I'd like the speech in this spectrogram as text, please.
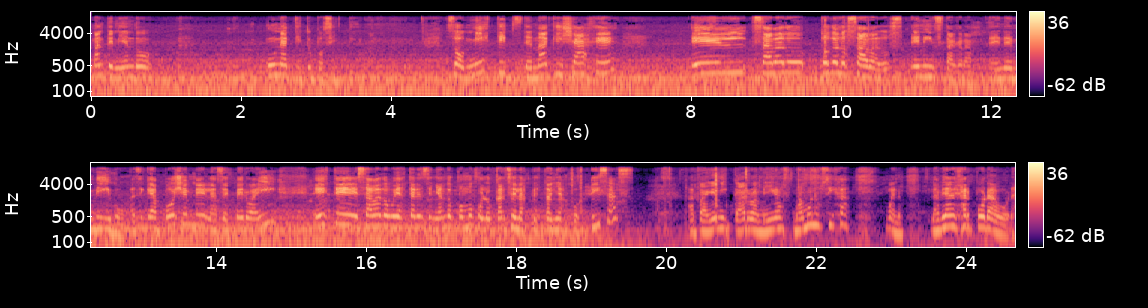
manteniendo una actitud positiva son mis tips de maquillaje el sábado, todos los sábados en Instagram, en en vivo. Así que apóyenme, las espero ahí. Este sábado voy a estar enseñando cómo colocarse las pestañas postizas. Apagué mi carro, amigas. Vámonos, hija. Bueno, las voy a dejar por ahora.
